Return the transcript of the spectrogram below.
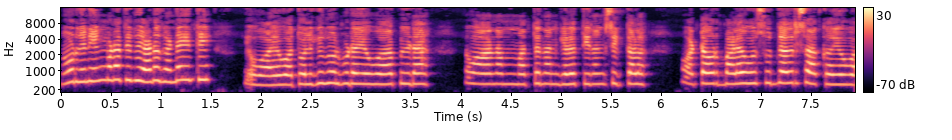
ನೋಡ್ದೇನೆ ಹೆಂಗ್ ಮಾಡತ್ತಿದ್ವು ಎರಡು ಗಂಡ ಐತಿ ಯವ್ವ ಯವ್ವ ತೊಲಗಿದ್ವಲ್ ಬಿಡ, ಯವ್ವ, ಪೀಡ. ಯವ್ವಾ, ನಮ್ಮ ಮತ್ತೆ ನನ್ ಗೆಳತಿ ನಂಗೆ ಸಿಗ್ತಾಳ. ಒಟ್ಟ ಅವ್ರ ಮಳೆ ಉಸುದಾದ್ರೆ ಸಾಕಯ್ಯವ್ವ.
